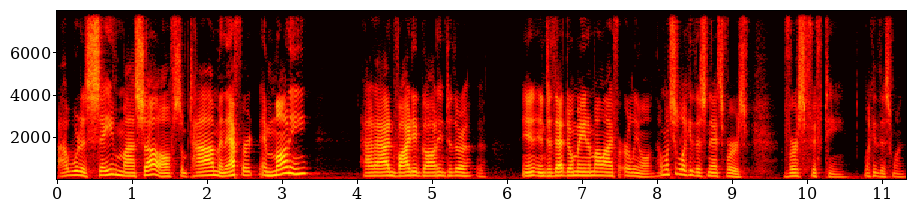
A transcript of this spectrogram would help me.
I would have saved myself some time and effort and money had I invited God into, the, uh, into that domain of my life early on. I want you to look at this next verse, verse 15. Look at this one.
